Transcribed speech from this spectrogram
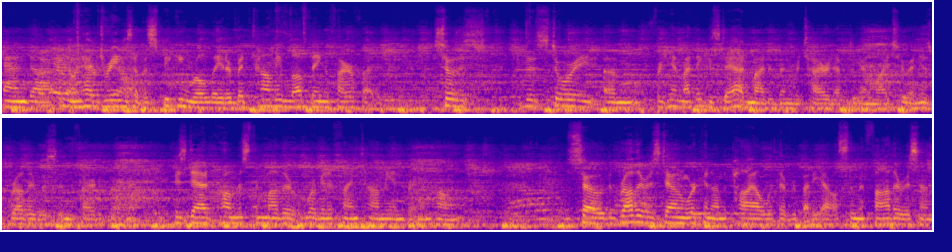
and uh, you know, had dreams of a speaking role later. But Tommy loved being a firefighter. So this the story um, for him, I think his dad might have been retired FDNY too, and his brother was in the fire department. His dad promised the mother, "We're going to find Tommy and bring him home." So the brother is down working on the pile with everybody else, and the father is on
